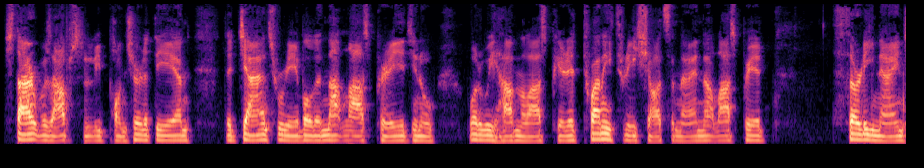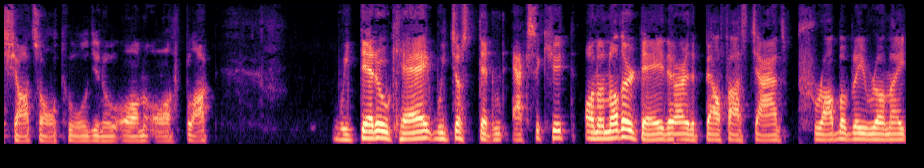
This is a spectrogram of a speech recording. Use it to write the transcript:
Starrett was absolutely punctured at the end. The Giants were able in that last period, you know, what do we have in the last period? 23 shots and nine that last period, 39 shots all told, you know, on off block. We did okay. We just didn't execute. On another day, there the Belfast Giants probably run out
